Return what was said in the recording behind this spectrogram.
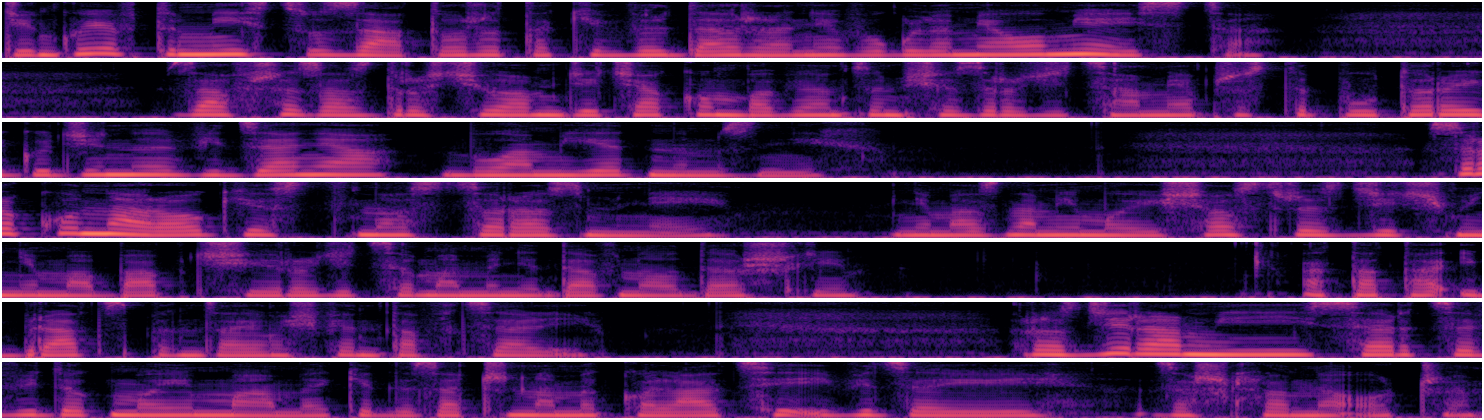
Dziękuję w tym miejscu za to, że takie wydarzenie w ogóle miało miejsce. Zawsze zazdrościłam dzieciakom bawiącym się z rodzicami, a przez te półtorej godziny widzenia byłam jednym z nich. Z roku na rok jest nas coraz mniej. Nie ma z nami mojej siostry z dziećmi, nie ma babci, rodzice mamy niedawno odeszli, a tata i brat spędzają święta w celi. Rozdziera mi serce widok mojej mamy, kiedy zaczynamy kolację i widzę jej zaszklone oczy.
